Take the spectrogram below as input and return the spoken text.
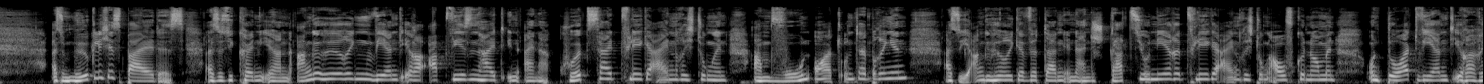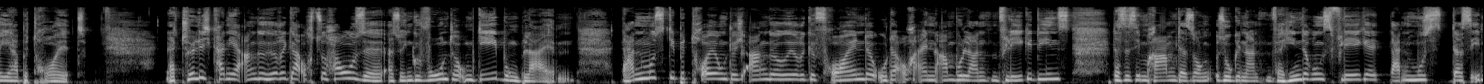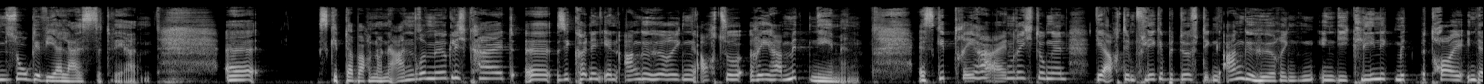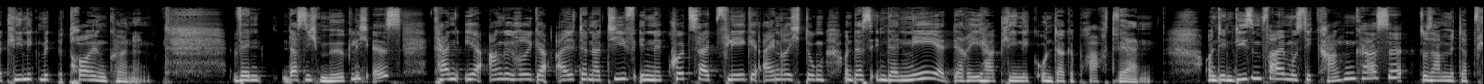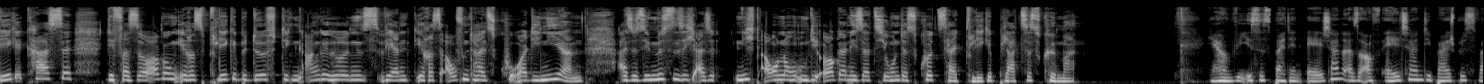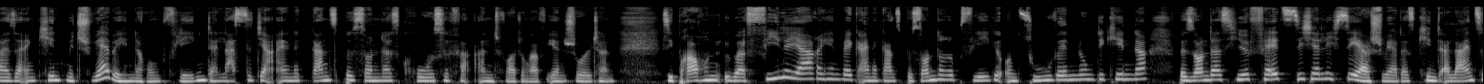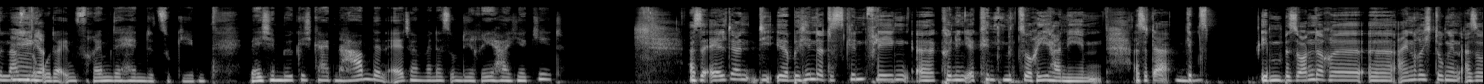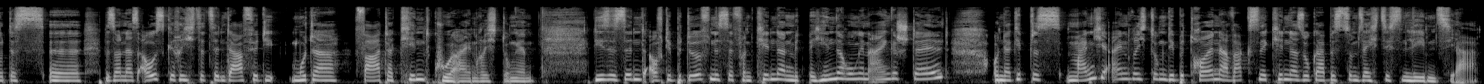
Also möglich ist beides. Also Sie können Ihren Angehörigen während ihrer Abwesenheit in einer Kurzzeitpflegeeinrichtung am Wohnort unterbringen. Also Ihr Angehöriger wird dann in eine stationäre Pflegeeinrichtung aufgenommen und dort während ihrer Reha betreut. Natürlich kann Ihr Angehöriger auch zu Hause, also in gewohnter Umgebung bleiben. Dann muss die Betreuung durch Angehörige, Freunde oder auch einen ambulanten Pflegedienst, das ist im Rahmen der so, sogenannten Verhinderungspflege, dann muss das eben so gewährleistet werden. Äh, es gibt aber auch noch eine andere Möglichkeit. Äh, Sie können Ihren Angehörigen auch zur Reha mitnehmen. Es gibt Reha-Einrichtungen, die auch den pflegebedürftigen Angehörigen in die Klinik mit betreuen, in der Klinik mit betreuen können. Wenn das nicht möglich ist, kann Ihr Angehöriger alternativ in eine Kurzzeitpflegeeinrichtung und das in der Nähe der Reha-Klinik untergebracht werden. Und in diesem Fall muss die Krankenkasse zusammen mit der Pflegekasse die Versorgung Ihres pflegebedürftigen Angehörigen während Ihres Aufenthalts koordinieren. Also Sie müssen sich also nicht auch noch um die Organisation des Kurzzeitpflegeplatzes kümmern. Ja, und wie ist es bei den Eltern? Also auf Eltern, die beispielsweise ein Kind mit Schwerbehinderung pflegen, da lastet ja eine ganz besonders große Verantwortung auf ihren Schultern. Sie brauchen über viele Jahre hinweg eine ganz besondere Pflege und Zuwendung, die Kinder. Besonders hier fällt es sicherlich sehr schwer, das Kind allein zu lassen ja. oder in fremde Hände zu geben. Welche Möglichkeiten haben denn Eltern, wenn es um die Reha hier geht? Also Eltern, die ihr behindertes Kind pflegen, äh, können ihr Kind mit zur Reha nehmen. Also da mhm. gibt's eben besondere äh, Einrichtungen, also das äh, besonders ausgerichtet sind dafür die Mutter, Vater, Kind Kureinrichtungen. Diese sind auf die Bedürfnisse von Kindern mit Behinderungen eingestellt und da gibt es manche Einrichtungen, die betreuen erwachsene Kinder sogar bis zum 60. Lebensjahr.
